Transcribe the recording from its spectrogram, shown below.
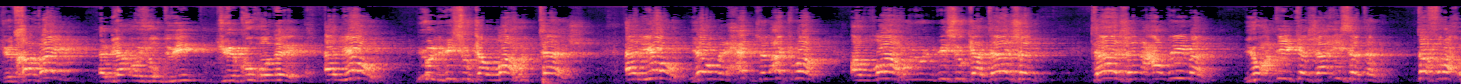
tu travailles, eh bien aujourd'hui, tu es couronné. اليوم يلبسك الله التاج. اليوم يوم الحج الأكبر الله يلبسك تاجا تاجا عظيما يعطيك جائزة تفرح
